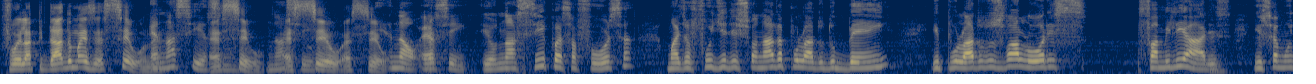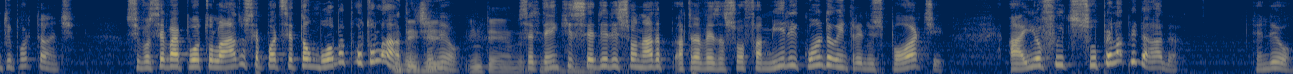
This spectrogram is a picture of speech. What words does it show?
foi lapidado, mas é seu, né? É nasci assim. É seu, nasci. é seu, é seu. Não, é assim, eu nasci com essa força, mas eu fui direcionada para o lado do bem e para o lado dos valores familiares. Sim. Isso é muito importante. Se você vai para o outro lado, você pode ser tão boa, mas para o outro lado, Entendi, entendeu? Entendo. Você sim, tem que sim. ser direcionada através da sua família. E quando eu entrei no esporte, aí eu fui super lapidada. Entendeu?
